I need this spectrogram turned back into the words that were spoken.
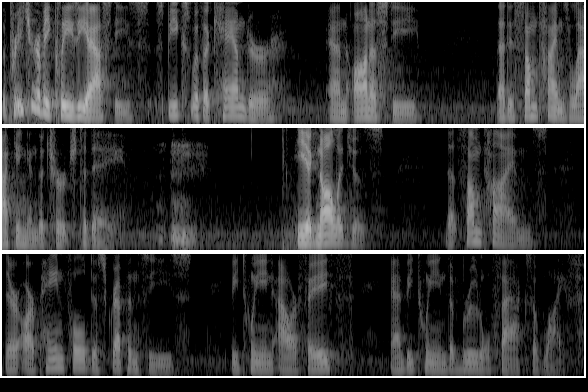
The preacher of Ecclesiastes speaks with a candor and honesty that is sometimes lacking in the church today. he acknowledges that sometimes there are painful discrepancies between our faith and between the brutal facts of life.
